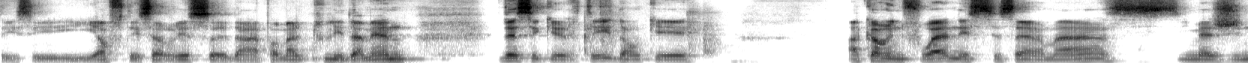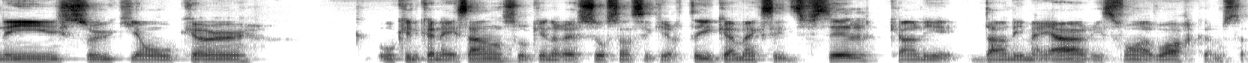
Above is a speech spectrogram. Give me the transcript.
ils offrent des services dans pas mal tous les domaines de sécurité. Donc, encore une fois, nécessairement, imaginez ceux qui ont aucun, aucune connaissance, aucune ressource en sécurité, comment c'est difficile quand les, dans les meilleurs, ils se font avoir comme ça.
